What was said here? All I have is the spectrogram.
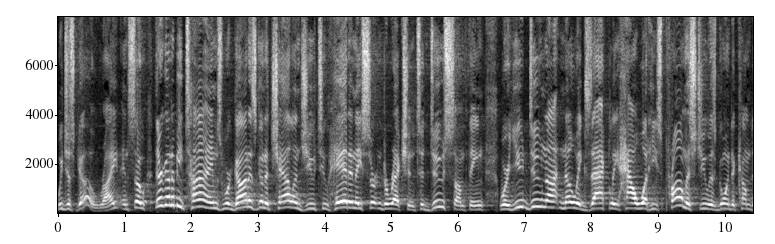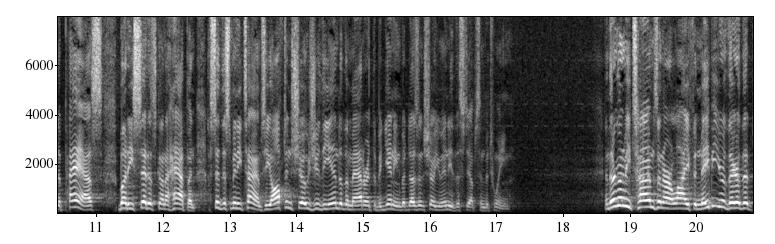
We just go, right? And so there are going to be times where God is going to challenge you to head in a certain direction, to do something where you do not know exactly how what He's promised you is going to come to pass, but He said it's going to happen. I've said this many times. He often shows you the end of the matter at the beginning, but doesn't show you any of the steps in between. And there are going to be times in our life, and maybe you're there that,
